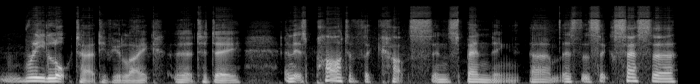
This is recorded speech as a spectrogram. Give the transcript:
re-looked at, if you like, uh, today, and it's part of the cuts in spending. Um, there's the successor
